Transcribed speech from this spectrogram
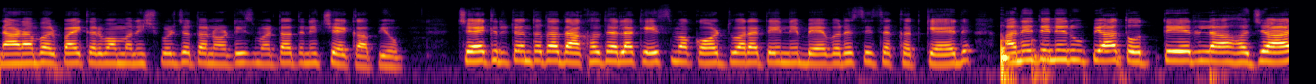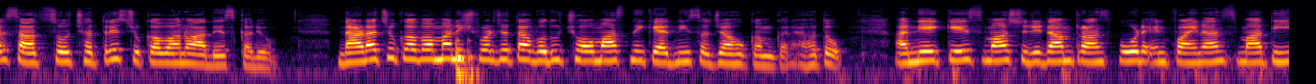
નાણાં ભરપાઈ કરવામાં નિષ્ફળ જતા નોટિસ મળતા તેને ચેક આપ્યો. ચેક રિટર્ન થતાં દાખલ થયેલા કેસમાં કોર્ટ દ્વારા તેને બે વર્ષથી સખત કેદ અને તેને રૂપિયા તોતેર હજાર સાતસો છત્રીસ ચૂકવવાનો આદેશ કર્યો. નાણાં ચૂકવવામાં નિષ્ફળ જતા વધુ છ માસની કેદની સજા હુકમ કરાયો હતો. અન્ય એક કેસમાં શ્રીરામ ટ્રાન્સપોર્ટ એન્ડ ફાઇનાન્સમાંથી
